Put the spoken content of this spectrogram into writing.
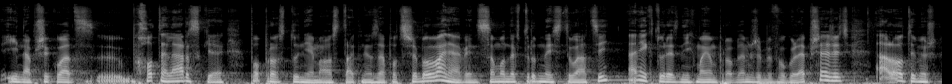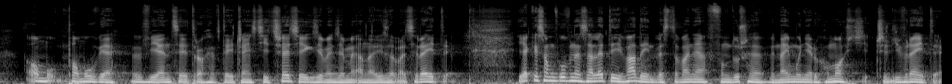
i na przykład y, hotelarskie, po prostu nie ma ostatnio zapotrzebowania, więc są one w trudnej sytuacji, a niektóre z nich mają problem, żeby w ogóle przeżyć, ale o tym już pomówię więcej trochę w tej części trzeciej, gdzie będziemy analizować rejty. Jakie są główne zalety i wady inwestowania w fundusze wynajmu nieruchomości, czyli w rejty?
